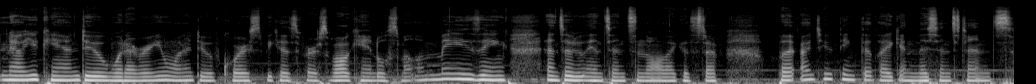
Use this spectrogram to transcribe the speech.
Now, you can do whatever you want to do, of course, because first of all, candles smell amazing, and so do incense and all that good stuff. But I do think that, like in this instance,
